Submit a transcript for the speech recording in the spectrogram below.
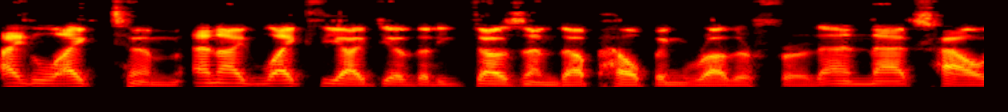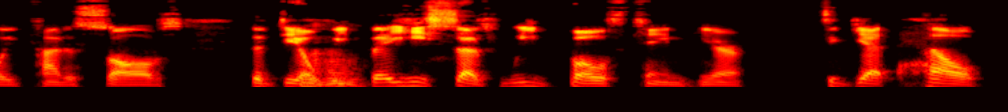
I liked him, and I like the idea that he does end up helping Rutherford, and that's how he kind of solves the deal. We mm-hmm. he says we both came here to get help,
